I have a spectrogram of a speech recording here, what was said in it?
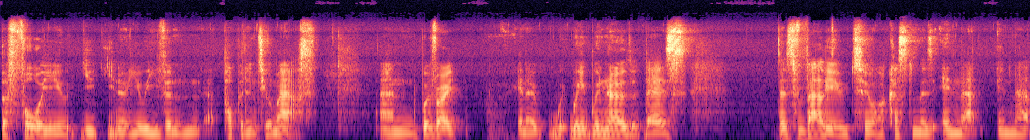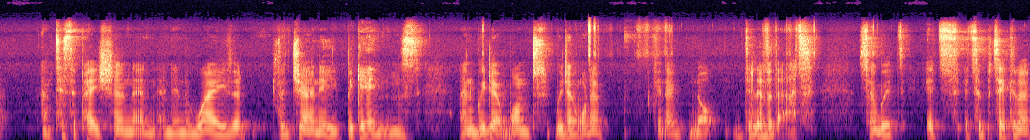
before you, you you know you even pop it into your mouth, and we're very you know we, we know that there's there's value to our customers in that in that anticipation and, and in the way that the journey begins. And we don't want we don't want to you know not deliver that. So we're, it's it's a particular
